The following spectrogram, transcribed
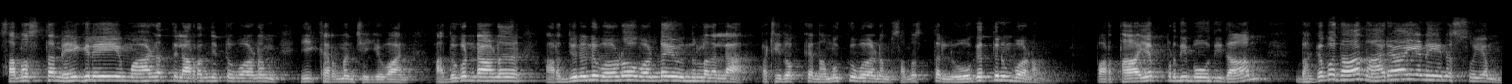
സമസ്ത മേഖലയെയും ആഴത്തിൽ അറിഞ്ഞിട്ട് വേണം ഈ കർമ്മം ചെയ്യുവാൻ. അതുകൊണ്ടാണ് അർജുനന് വേണോ വേണ്ടയോ എന്നുള്ളതല്ല പക്ഷെ ഇതൊക്കെ നമുക്ക് വേണം സമസ്ത ലോകത്തിനും വേണം. പർത്ഥായ പ്രതിബോധിതാം ഭഗവതാ നാരായണേന സ്വയം.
